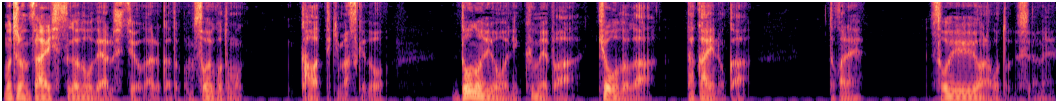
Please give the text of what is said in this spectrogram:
もちろん材質がどうである必要があるかとか、そういうことも変わってきますけど、どのように組めば強度が高いのかとかね、そういうようなことですよね。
